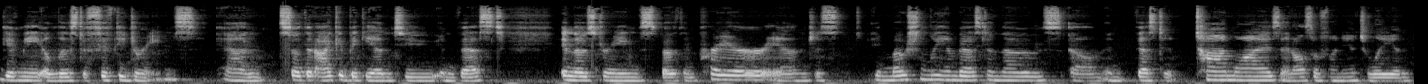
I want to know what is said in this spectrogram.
give me a list of 50 dreams, and so that I could begin to invest in those dreams, both in prayer and just emotionally invest in those, um, invest it time wise and also financially. And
